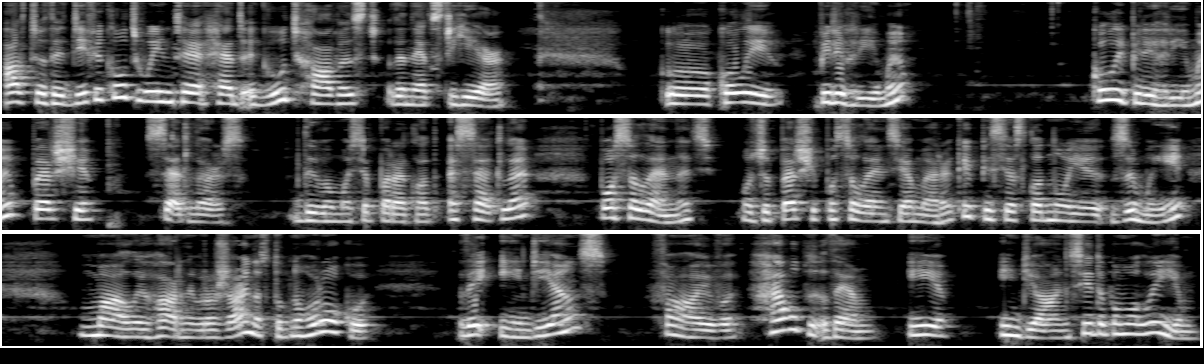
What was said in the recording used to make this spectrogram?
after the difficult winter had a good harvest the next year. Е, коли пілігрими, коли пілігрими, перші settlers, дивимося переклад, a settler – поселенець, отже, перші поселенці Америки після складної зими мали гарний врожай наступного року. The Indians five helped them, і індіанці допомогли їм.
